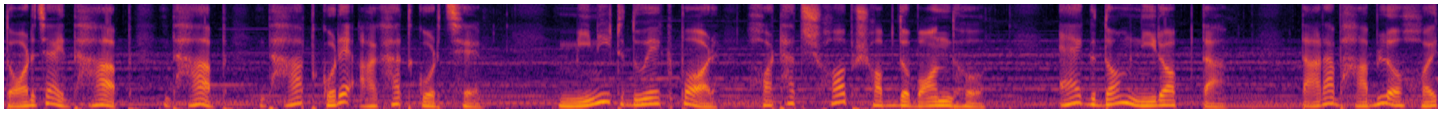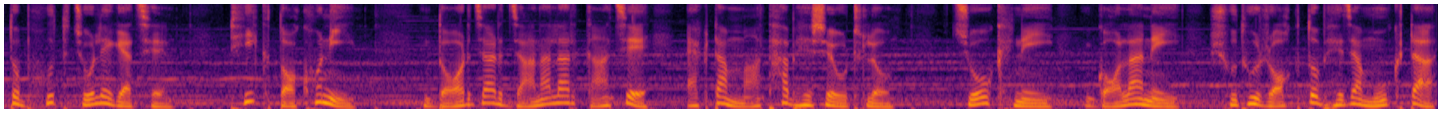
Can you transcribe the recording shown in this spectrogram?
দরজায় ধাপ ধাপ ধাপ করে আঘাত করছে। মিনিট দুয়েক পর হঠাৎ সব শব্দ বন্ধ। একদম নীরবতা। তারা ভাবল হয়তো ভূত চলে গেছে। ঠিক তখনই দরজার জানালার কাঁচে একটা মাথা ভেসে উঠল। চোখ নেই, গলা নেই, শুধু রক্ত ভেজা মুখটা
